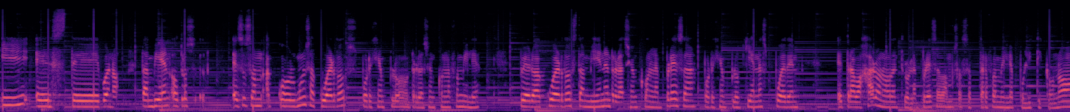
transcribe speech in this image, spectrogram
Y este, bueno, también otros, esos son algunos acuerdos, por ejemplo, en relación con la familia, pero acuerdos también en relación con la empresa, por ejemplo, quienes pueden eh, trabajar o no dentro de la empresa, vamos a aceptar familia política o no,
